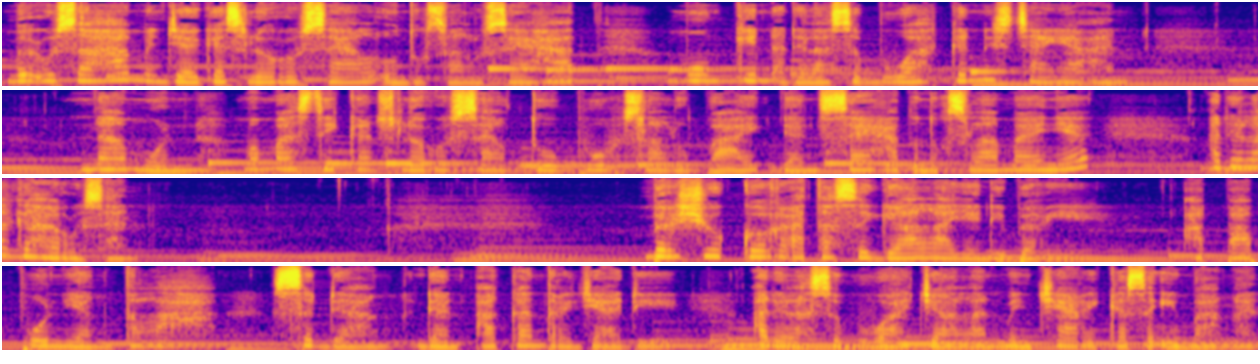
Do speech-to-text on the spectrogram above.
Berusaha menjaga seluruh sel untuk selalu sehat mungkin adalah sebuah keniscayaan. Namun, memastikan seluruh sel tubuh selalu baik dan sehat untuk selamanya adalah keharusan. Bersyukur atas segala yang diberi, apa pun yang telah, sedang, dan akan terjadi adalah sebuah jalan mencari keseimbangan.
